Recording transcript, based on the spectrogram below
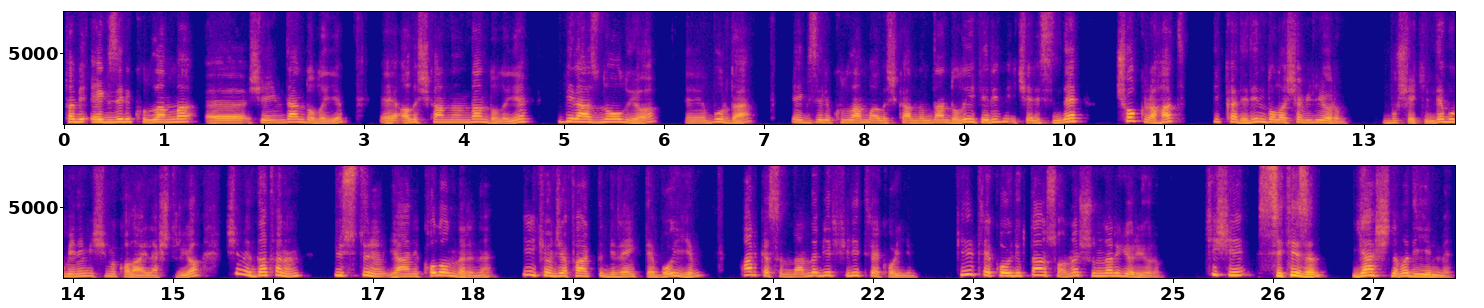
Tabii Excel'i kullanma e, şeyimden dolayı, e, alışkanlığından dolayı biraz ne oluyor? E, burada Excel'i kullanma alışkanlığımdan dolayı verinin içerisinde çok rahat dikkat edin dolaşabiliyorum. Bu şekilde bu benim işimi kolaylaştırıyor. Şimdi datanın üstünü yani kolonlarını ilk önce farklı bir renkte boyayayım. Arkasından da bir filtre koyayım. Filtre koyduktan sonra şunları görüyorum. Kişi citizen, yaşlı mı değil mi?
